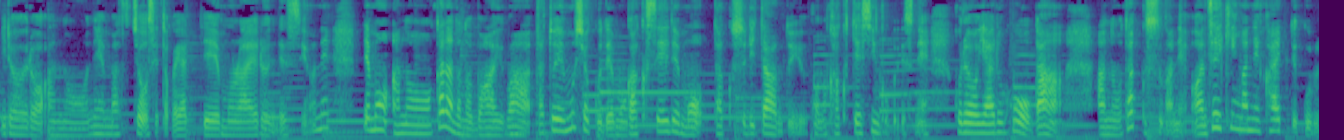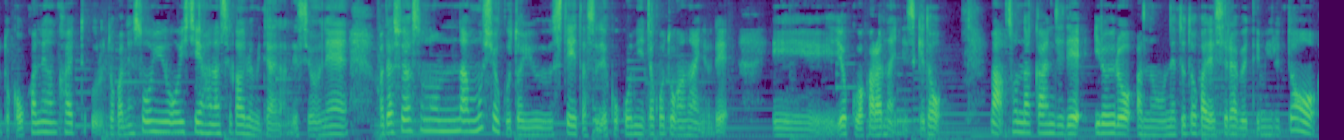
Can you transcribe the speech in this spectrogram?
いろいろあの、年末調整とかやってもらえるんですよね。でも、あの、カナダの場合は、たとえ無職でも学生でもタックスリターンというこの確定申告ですね、これをやる方が、あの、タックスがね、税金がね、返ってくるとか、お金が返ってくるとかね、そういう美味しい話があるみたいなんですよね。私はそんな無職というステータスでここにいたことがないので、えー、よくわからないんですけど、まあそんな感じでいろいろあのネットとかで調べてみると、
